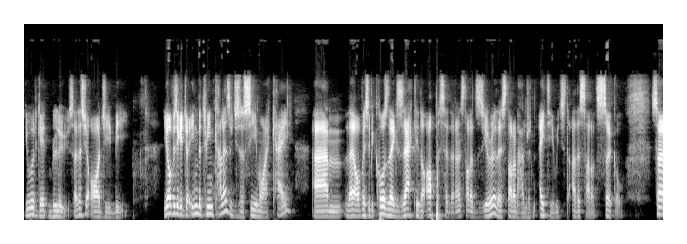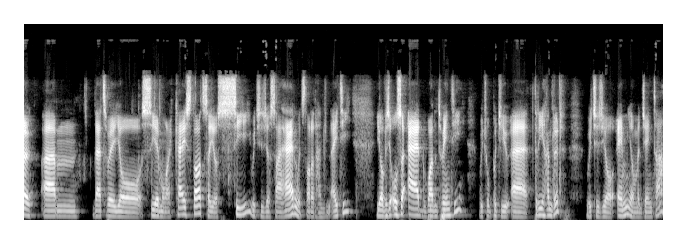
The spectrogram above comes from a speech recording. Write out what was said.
you would get blue. So that's your RGB. You obviously get your in-between colors, which is a CMYK. Um, they obviously, because they're exactly the opposite, they don't start at zero, they start at 180, which is the other side of the circle. So um, that's where your CMYK starts. So your C, which is your cyan, would start at 180. You obviously also add 120, which will put you at 300, which is your M, your magenta.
